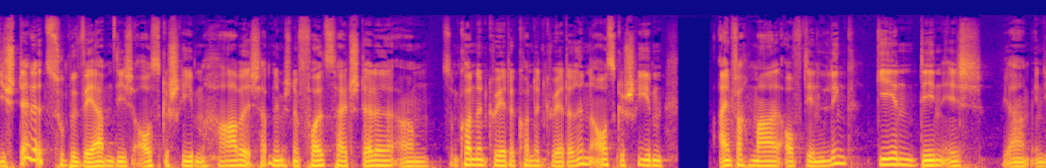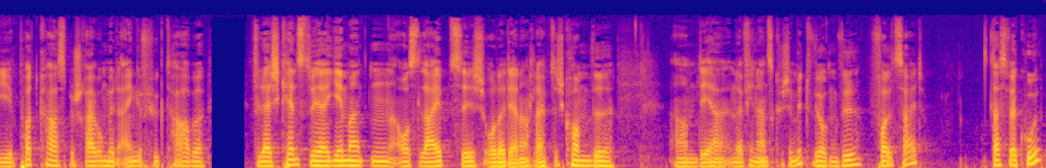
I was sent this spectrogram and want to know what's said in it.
die Stelle zu bewerben, die ich ausgeschrieben habe. Ich habe nämlich eine Vollzeitstelle ähm, zum Content Creator, Content Creatorin ausgeschrieben. Einfach mal auf den Link gehen, den ich ja, in die Podcast-Beschreibung mit eingefügt habe. Vielleicht kennst du ja jemanden aus Leipzig oder der nach Leipzig kommen will, ähm, der in der Finanzküche mitwirken will, Vollzeit. Das wäre cool.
